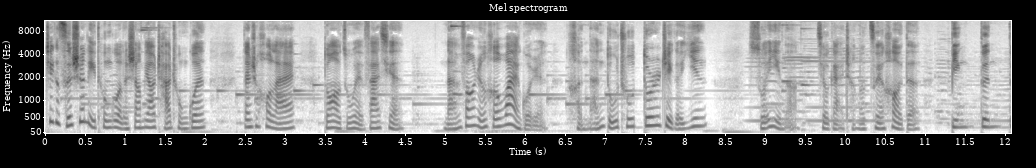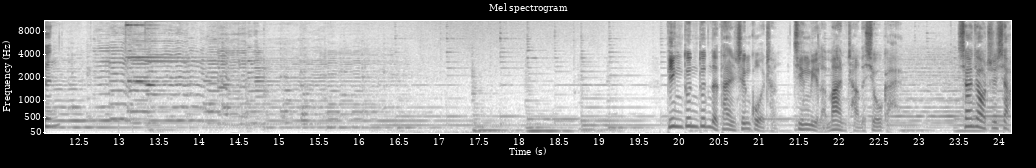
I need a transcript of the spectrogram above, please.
这个词顺利通过了商标查重关，但是后来冬奥组委发现，南方人和外国人很难读出“墩儿”这个音，所以呢，就改成了最后的“冰墩墩”。冰墩墩的诞生过程经历了漫长的修改，相较之下，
